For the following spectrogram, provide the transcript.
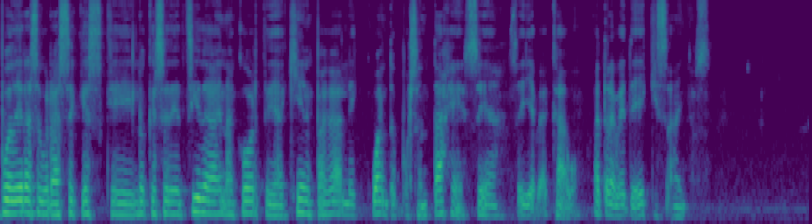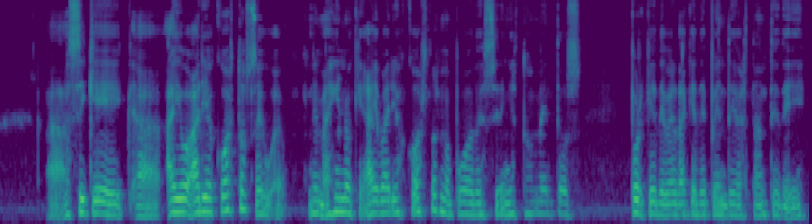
poder asegurarse que es que lo que se decida en la corte a quién pagarle cuánto porcentaje sea se lleve a cabo a través de X años. Así que ah, hay varios costos, me imagino que hay varios costos, no puedo decir en estos momentos porque de verdad que depende bastante de,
